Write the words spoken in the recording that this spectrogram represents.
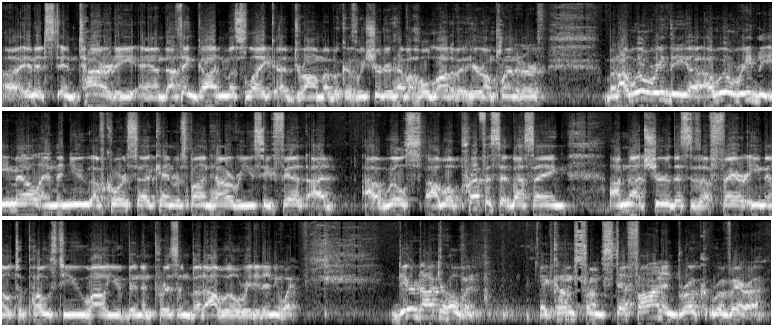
uh, in its entirety. And I think God must like a drama because we sure do have a whole lot of it here on planet Earth. But I will read the uh, I will read the email, and then you, of course, uh, can respond however you see fit. I I will I will preface it by saying I'm not sure this is a fair email to pose to you while you've been in prison, but I will read it anyway. Dear Dr. Hovind, it comes from Stefan and Brooke Rivera.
